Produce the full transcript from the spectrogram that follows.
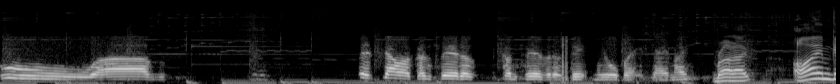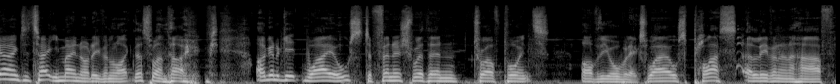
Ooh, um, let's go a conservative, conservative bet in the All Blacks game, eh? Righto. I'm going to take, you may not even like this one though. I'm going to get Wales to finish within 12 points of the All Blacks. Wales plus 11 and a half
